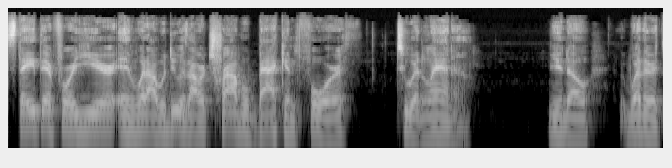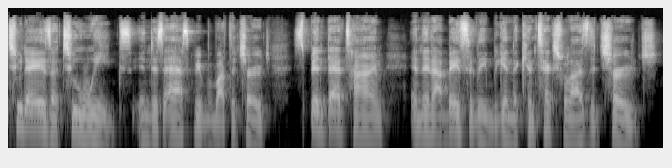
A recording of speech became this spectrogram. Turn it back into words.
stayed there for a year. And what I would do is I would travel back and forth to Atlanta you know, whether two days or two weeks, and just ask people about the church. Spent that time, and then I basically begin to contextualize the church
